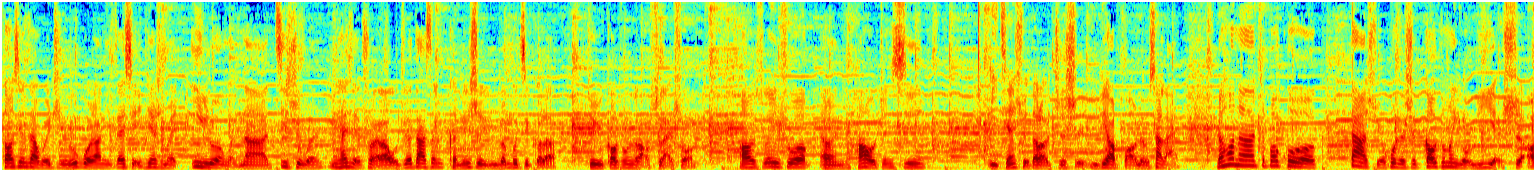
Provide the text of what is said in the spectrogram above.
到现在为止，如果让你再写一篇什么议论文呐、记叙文，你还写出来了？我觉得大森肯定是语文不及格了。对于高中的老师来说，好，所以说，嗯，好好珍惜以前学到的知识，一定要保留下来。然后呢，这包括。大学或者是高中的友谊也是啊，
